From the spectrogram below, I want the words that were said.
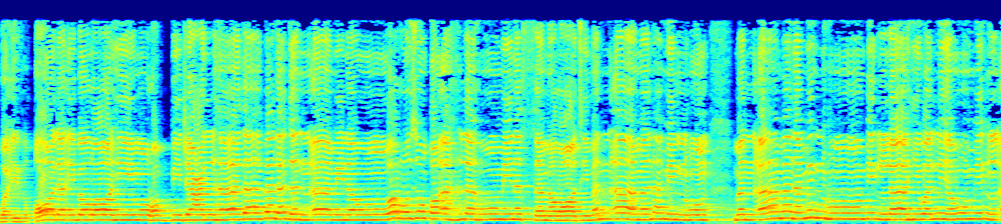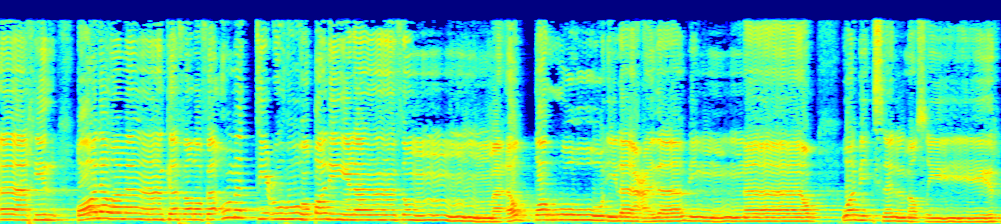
وإذ قال إبراهيم رب جعل هذا بلدا آمنا وارزق أهله من الثمرات من آمن منهم من آمن منهم بالله واليوم الآخر. قال ومن كفر فأمتعه قليلا ثم أضطره إلى عذاب النار. وبئس المصير.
